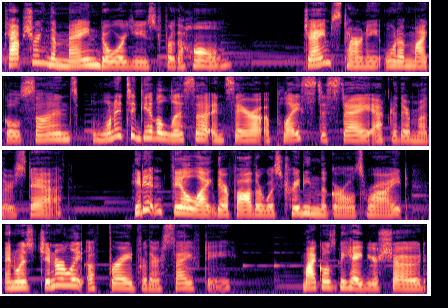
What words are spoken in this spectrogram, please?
capturing the main door used for the home. James Turney, one of Michael's sons, wanted to give Alissa and Sarah a place to stay after their mother's death. He didn't feel like their father was treating the girls right and was generally afraid for their safety. Michael's behavior showed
